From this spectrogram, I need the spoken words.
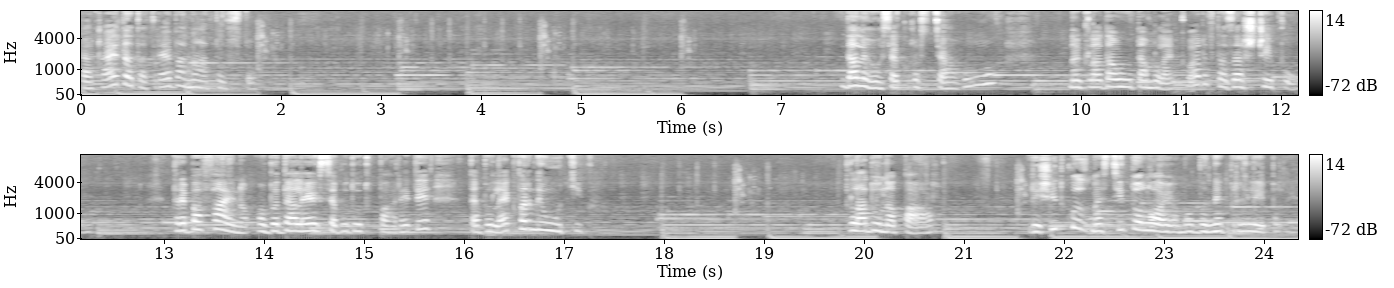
качайте та треба натовсто. Далі госяк розтягував, накладав там леквар та защипував. Треба файно, аби далі будуть парити, та би леквар не утік. Кладу на пар, решітку змастіть олоєм, аби не прилипли.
